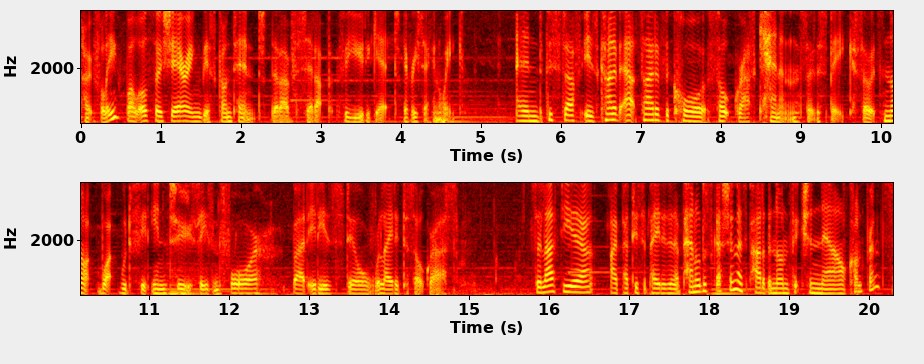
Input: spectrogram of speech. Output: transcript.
hopefully, while also sharing this content that I've set up for you to get every second week. And this stuff is kind of outside of the core saltgrass canon, so to speak. So it's not what would fit into season four, but it is still related to saltgrass. So last year, I participated in a panel discussion as part of the Nonfiction Now conference.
